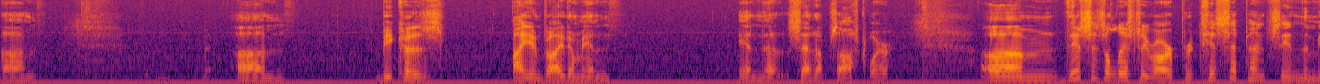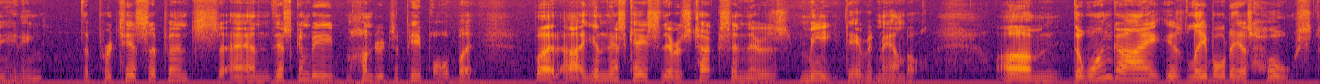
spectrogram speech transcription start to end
um, um, because I invite them in in the setup software. Um, this is a list of our participants in the meeting the participants, and this can be hundreds of people, but but uh, in this case, there's Tux and there's me, David Mandel. Um, the one guy is labeled as host.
